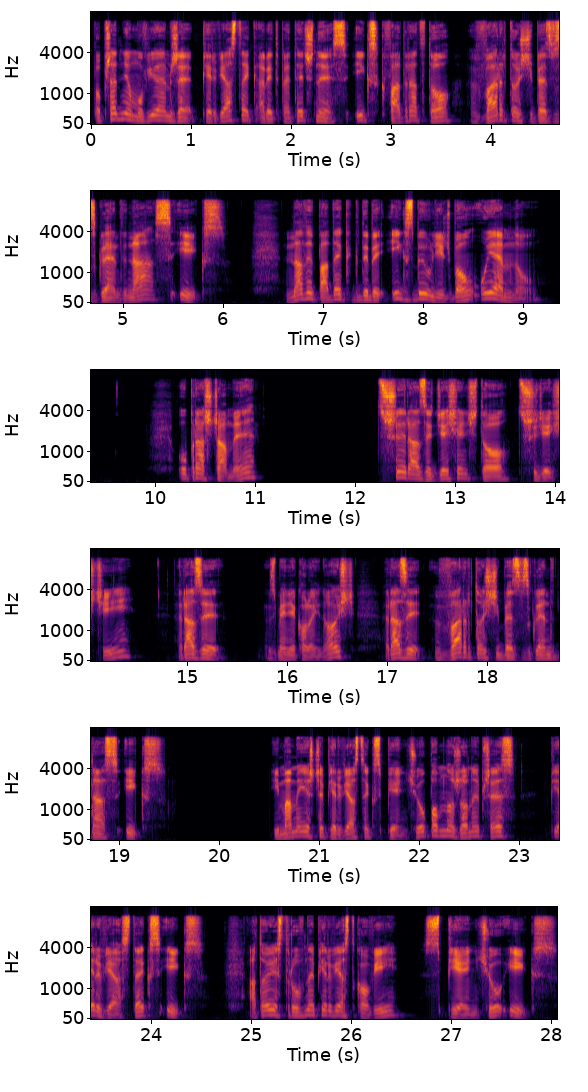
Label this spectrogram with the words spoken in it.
Poprzednio mówiłem, że pierwiastek arytmetyczny z x kwadrat to wartość bezwzględna z x. Na wypadek, gdyby x był liczbą ujemną. Upraszczamy. 3 razy 10 to 30, razy, zmienię kolejność, razy wartość bezwzględna z x. I mamy jeszcze pierwiastek z 5 pomnożony przez pierwiastek z x. A to jest równe pierwiastkowi z 5x.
